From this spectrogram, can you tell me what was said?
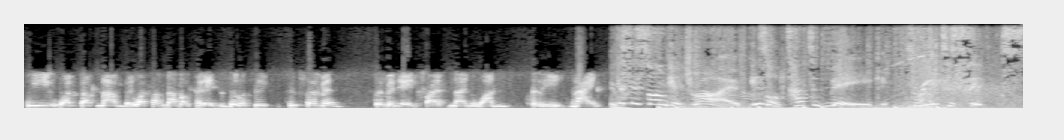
kwi WhatsApp number WhatsApp number kuphela ethi 0667 7859139 Isisonke drive. It's izokuthatha kubeke 3 to 6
